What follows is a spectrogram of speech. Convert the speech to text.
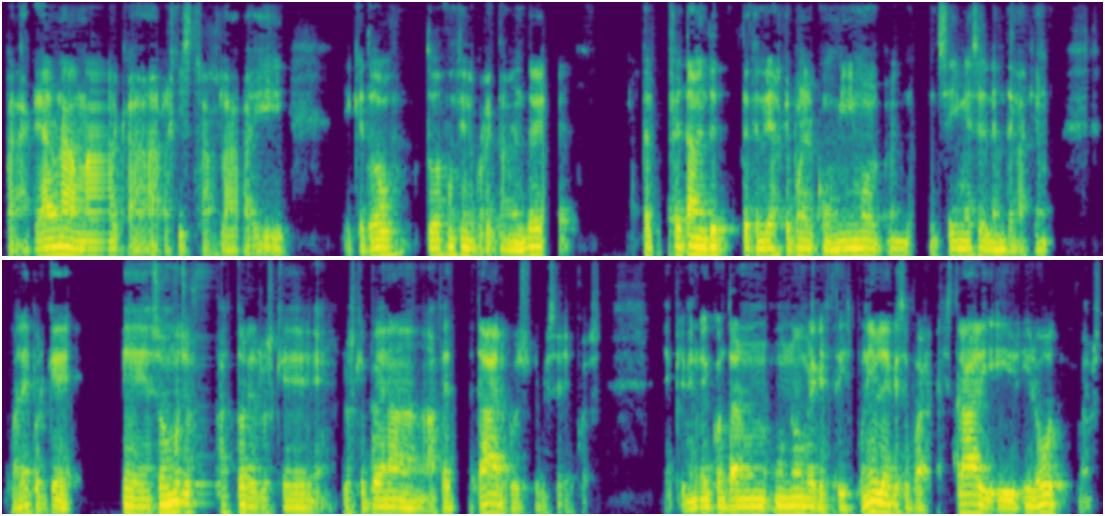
Para crear una marca, registrarla y, que todo, todo funcione correctamente, perfectamente te tendrías que poner como mínimo en seis meses de antelación. ¿vale? Porque eh, son muchos factores los que, los que pueden afectar, pues, yo qué sé, pues, eh, primero encontrar un, nombre que esté disponible, que se pueda registrar y, luego pues,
